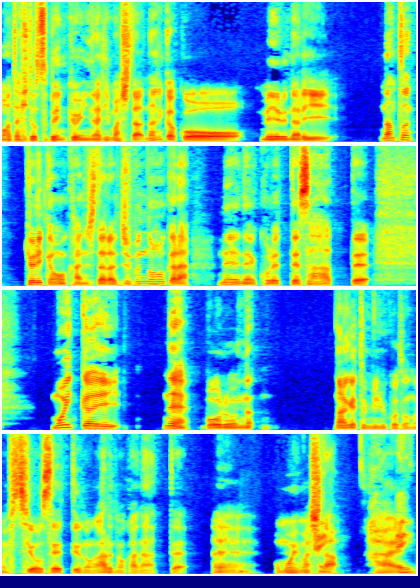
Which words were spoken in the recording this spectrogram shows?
また一つ勉強になりました。何かこう、メールなり、なんとなく距離感を感じたら自分の方から、ねえねえ、これってさ、って、もう一回、ね、ボールをな投げてみることの必要性っていうのがあるのかなって、えー、思いました。はい。はい、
